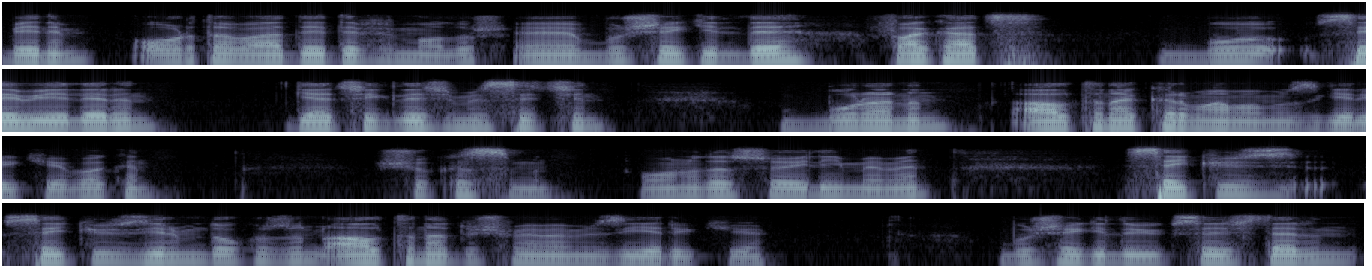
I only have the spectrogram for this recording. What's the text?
benim orta vade hedefim olur. E, bu şekilde fakat bu seviyelerin gerçekleşmesi için buranın altına kırmamamız gerekiyor. Bakın şu kısmın. Onu da söyleyeyim hemen. 800 829'un altına düşmememiz gerekiyor. Bu şekilde yükselişlerin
